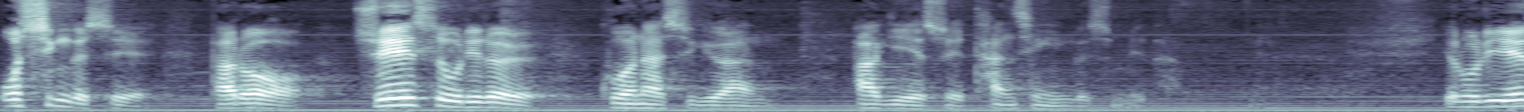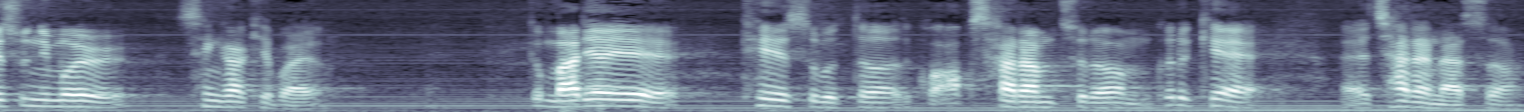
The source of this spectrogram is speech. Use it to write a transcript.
오신 것이 바로 죄에서 우리를 구원하시기 위한 아기 예수의 탄생인 것입니다. 여러분 우리 예수님을 생각해 봐요. 그 마리아의 태에서부터 꼭 사람처럼 그렇게 자라나서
